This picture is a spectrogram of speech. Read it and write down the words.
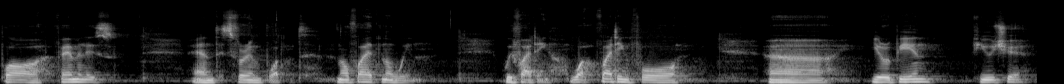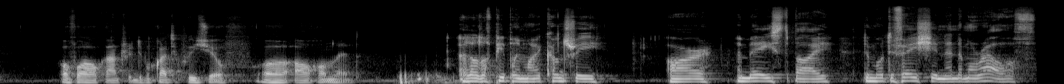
for our families, and it's very important. No fight, no win. We're fighting, wa- fighting for uh, European future of our country, democratic future of uh, our homeland. A lot of people in my country are amazed by the motivation and the morale of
